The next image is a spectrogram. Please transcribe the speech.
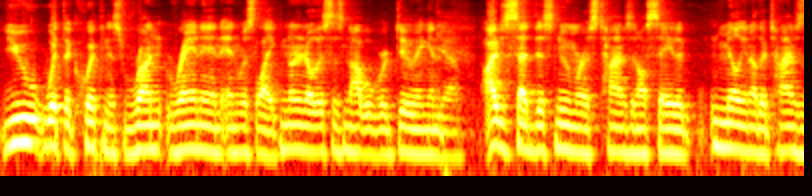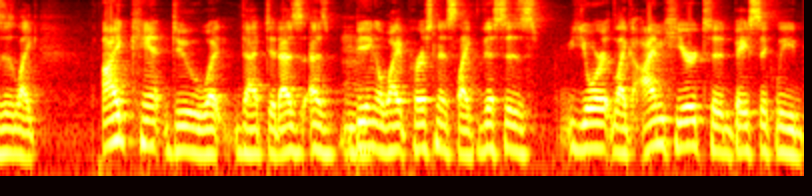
you with the quickness run ran in and was like, no, no, no, this is not what we're doing. And Yeah. I've said this numerous times, and I'll say it a million other times. Is like, I can't do what that did. As as mm. being a white person, it's like this is your like I'm here to basically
